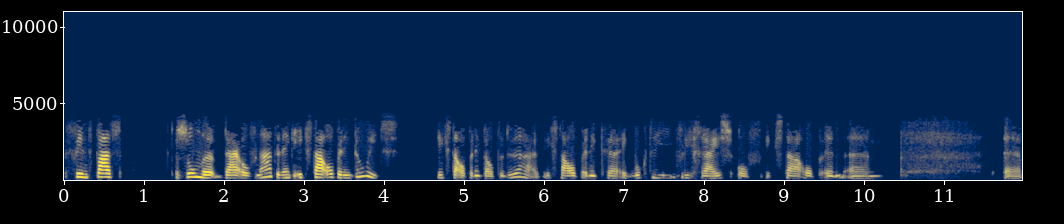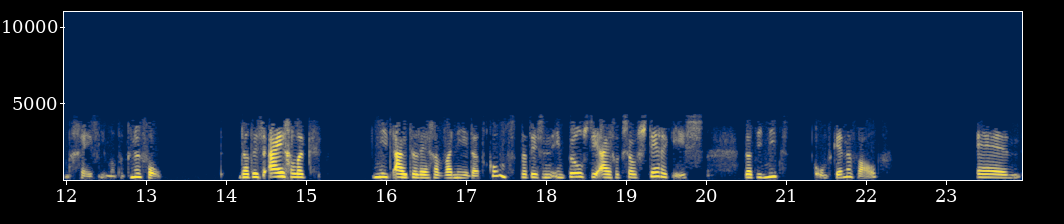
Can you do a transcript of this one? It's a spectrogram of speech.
vindt plaats zonder daarover na te denken. Ik sta op en ik doe iets. Ik sta op en ik loop de deur uit. Ik sta op en ik, uh, ik boek die vliegreis. Of ik sta op en um, um, geef iemand een knuffel. Dat is eigenlijk niet uit te leggen wanneer dat komt. Dat is een impuls die eigenlijk zo sterk is dat die niet te ontkennen valt. En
